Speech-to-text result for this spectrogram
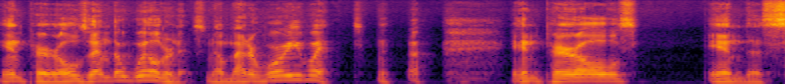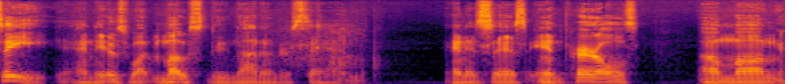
in perils in the wilderness, no matter where he went, in perils in the sea. And here's what most do not understand. And it says, in perils among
